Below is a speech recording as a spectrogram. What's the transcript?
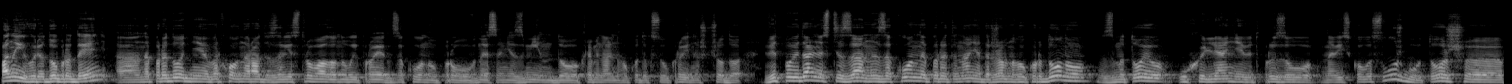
Пане Ігорю, добрий день. Е, Напередодні Верховна Рада зареєструвала новий проект закону про внесення змін до Кримінального кодексу України щодо відповідальності за незаконне перетинання державного кордону з метою ухиляння від призову на військову службу. Тож е,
